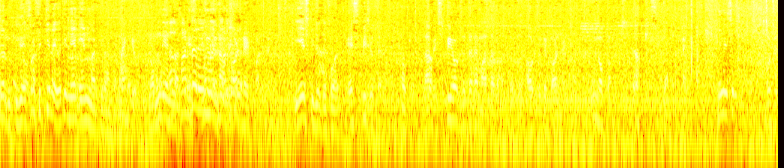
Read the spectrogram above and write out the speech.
sir ಈಗ ಹೆಸರು ಸಿಕ್ಕಿಲ್ಲ ಇವತ್ತು ನೀನು ಏನು ಮಾಡ್ತೀರಾ ಅಂತ ಥ್ಯಾಂಕ್ ಯು ಮುಂದೆ ಏನು? ಕೋಆರ್ಡಿನೇಟ್ ಮಾಡ್ತೇನೆ ಎಸ್ ಪಿ ಜೊತೆ ಫೋರ್ ಎಸ್ ಪಿ ಜೊತೆ. ಓಕೆ ನಾವು ಎಸ್ ಪಿ ಅವ್ರ ಜೊತೆನೇ ಮಾತಾಡೋದು ಅವ್ರ ಜೊತೆ ಕಾಂಟ್ಯಾಕ್ಟ್ ಮಾಡ್ತೀವಿ. ನೋ ಕಮೆಂಟ್ಸ್ ನಿಮ್ಮ ಹೆಸರು? ಓಕೆ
